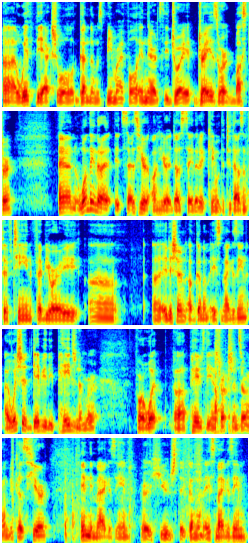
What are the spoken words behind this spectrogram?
Uh, with the actual Gundam's beam rifle in there, it's the Drei Zwerg Buster. And one thing that it says here on here, it does say that it came with the 2015 February uh, uh, edition of Gundam Ace Magazine. I wish it gave you the page number for what uh, page the instructions are on because here in the magazine, very huge thick Gundam Ace magazine,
